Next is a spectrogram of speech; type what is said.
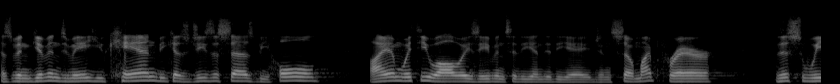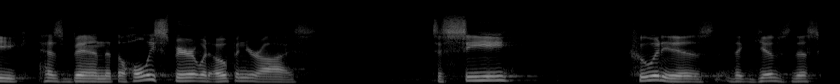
has been given to me. You can, because Jesus says, Behold, I am with you always, even to the end of the age. And so my prayer this week has been that the Holy Spirit would open your eyes to see who it is that gives this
